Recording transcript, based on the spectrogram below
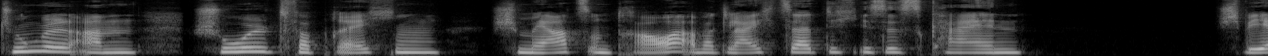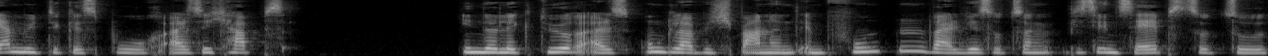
Dschungel an Schuld, Verbrechen, Schmerz und Trauer, aber gleichzeitig ist es kein schwermütiges Buch. Also ich habe es in der Lektüre als unglaublich spannend empfunden, weil wir sozusagen ein bisschen selbst so zu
